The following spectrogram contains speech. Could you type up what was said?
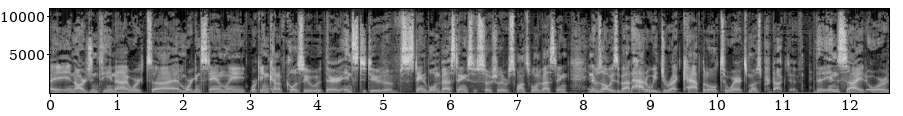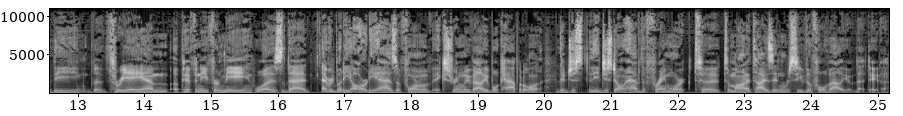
in Argentina. I worked uh, at Morgan Stanley, working kind of closely with their Institute of Sustainable Investing, so socially responsible investing. And it was always about how do we direct capital to where it's most productive. The insight or the the 3 a.m. epiphany for me was that everybody already has a form of extremely valuable capital. They just they just don't have the framework to to monetize it and receive the full value of that data.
